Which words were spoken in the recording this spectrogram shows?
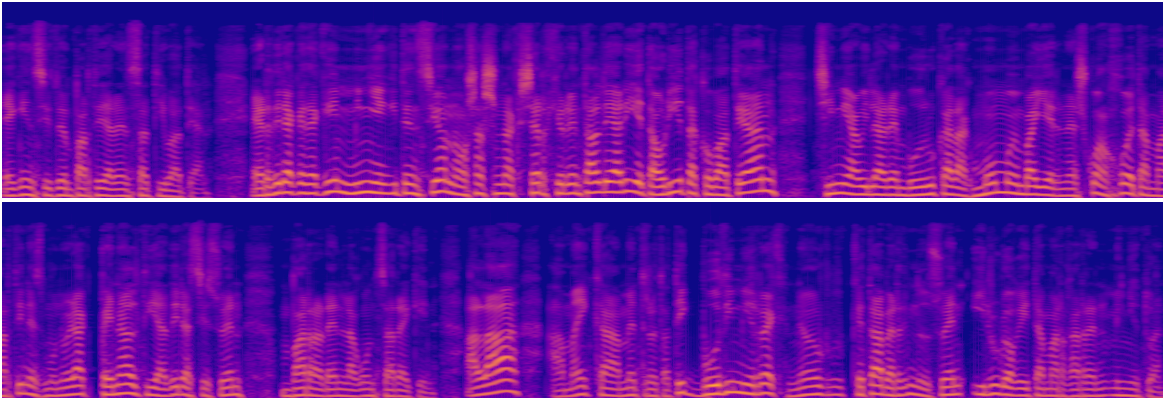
egin zituen partidaren zati batean. Erdiraketekin min egiten zion osasunak Sergioren taldeari eta horietako batean Tximi Abilaren burukadak Momoen Baieren eskuan jo eta Martinez Munuerak penaltia dirazi zuen barraren laguntzarekin. Hala, amaika metrotatik Budimirrek neurketa berdin duzuen irurogeita margarren minutuan.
